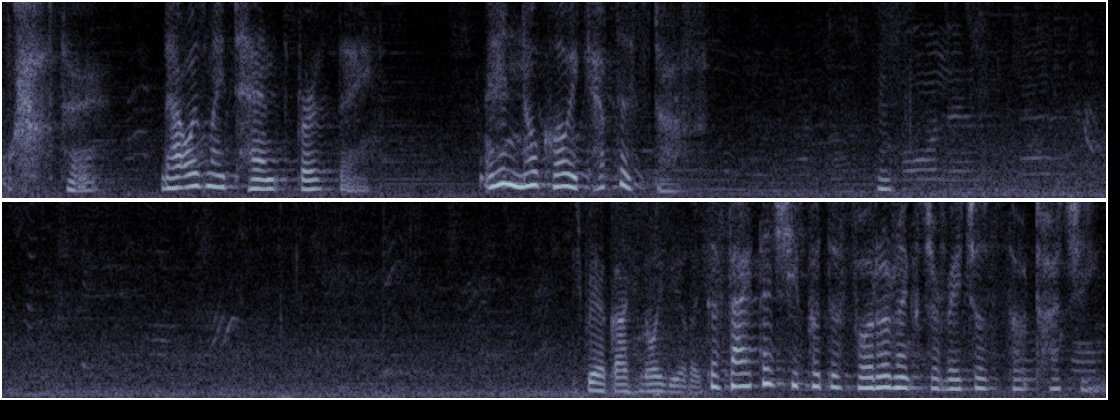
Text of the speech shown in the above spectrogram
Wow, sir. That was my 10th birthday. I didn't know Chloe kept this stuff. Hm. Ich bin ja gar nicht neugierig. The fact that she put the photo next to Rachel's is so touching.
